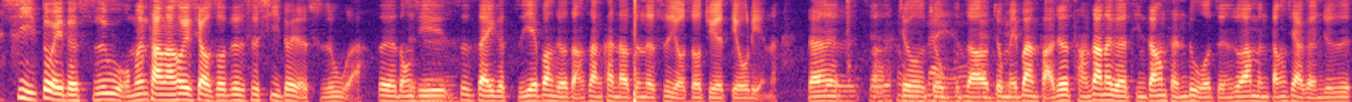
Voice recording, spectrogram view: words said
系队的失误，我们常常会笑说这是系队的失误啦。这个东西是在一个职业棒球场上看到，真的是有时候觉得丢脸了。但是就就不知道，就没办法，就是场上那个紧张程度，我只能说他们当下可能就是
